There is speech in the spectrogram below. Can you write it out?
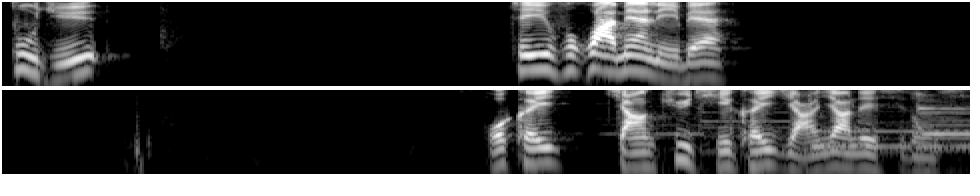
布局这一幅画面里边，我可以讲具体，可以讲一讲这些东西。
